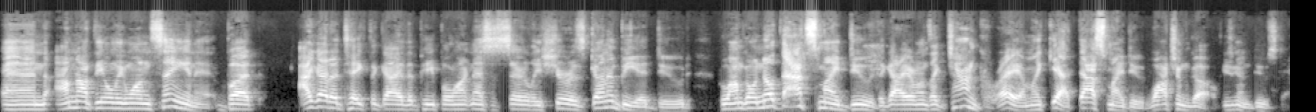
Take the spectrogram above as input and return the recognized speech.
and I'm not the only one saying it. But I got to take the guy that people aren't necessarily sure is going to be a dude who I'm going, no, that's my dude. The guy everyone's like, Jon Gray. I'm like, yeah, that's my dude. Watch him go. He's going to do stuff.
